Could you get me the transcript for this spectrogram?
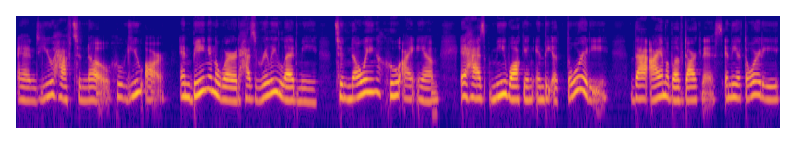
and you have to know who you are. And being in the Word has really led me to knowing who I am. It has me walking in the authority that I am above darkness, in the authority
